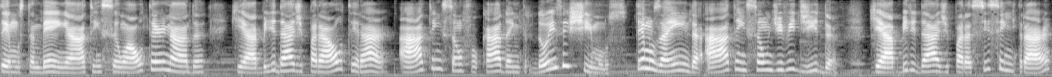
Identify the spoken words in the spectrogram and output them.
temos também a atenção alternada, que é a habilidade para alterar a atenção focada entre dois estímulos. Temos ainda a atenção dividida, que é a habilidade para se centrar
